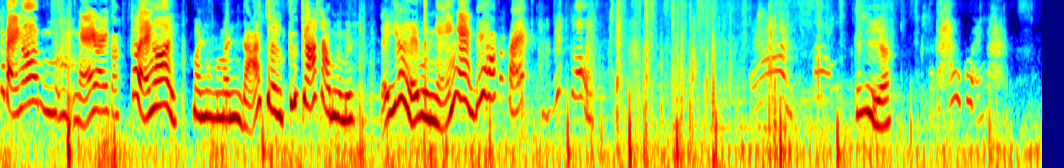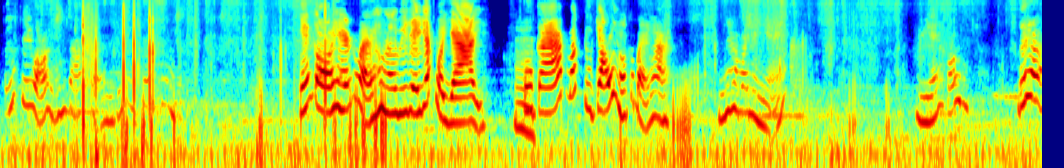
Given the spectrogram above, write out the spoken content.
các bạn ơi mẹ đây coi. Các bạn ơi mình mình đã chơi chú chó xong rồi mình để giới thiệu vườn nhãn nha. Đi thôi các bạn. Biết cô. Ơi. Cái gì vậy? Cáo các bạn à. Ứ đi không sao các bạn Chén coi ha các bạn. Hôm nay video rất là dài. Ừ. cô cá bắt chú chấu nữa các bạn à. Nhìn hai ba nhà nhãn. Nhãn có đây ha.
